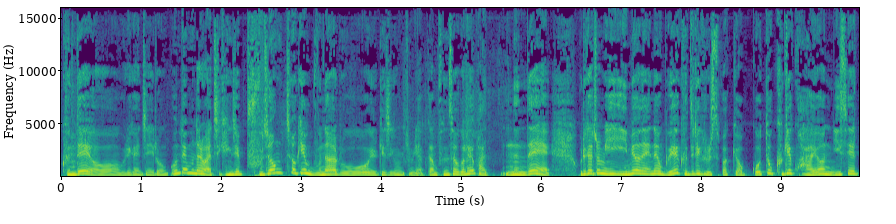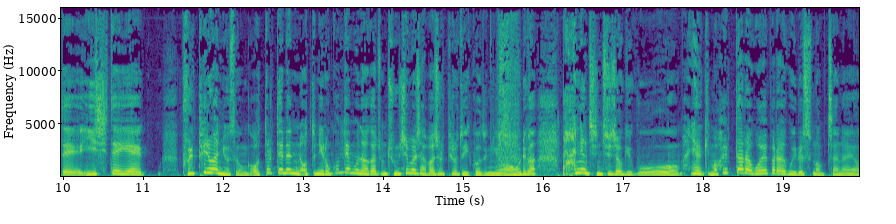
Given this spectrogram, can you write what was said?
근데요, 우리가 이제 이런 꼰대 문화를 마치 굉장히 부정적인 문화로 이렇게 지금 좀 약간 분석을 해봤는데 우리가 좀 이 이면에는 왜 그들이 그럴 수밖에 없고 또 그게 과연 이 세대, 이 시대에 불필요한 요소인가? 어떨 때는 어떤 이런 꼰대 문화가 좀 중심을 잡아줄 필요도 있거든요. 우리가 마냥 진취적이고 마냥 이렇게 막 활달하고 활발하고 이럴 수는 없잖아요.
